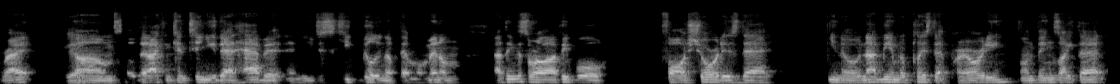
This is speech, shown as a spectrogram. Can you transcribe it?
right? Yeah. Um, so that I can continue that habit and you just keep building up that momentum I think that's where a lot of people fall short is that, you know, not being able to place that priority on things like that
